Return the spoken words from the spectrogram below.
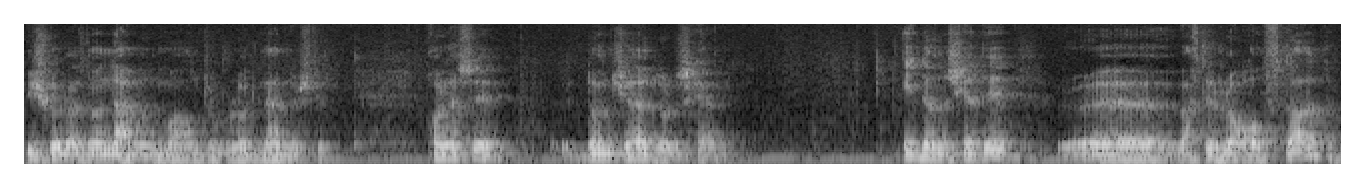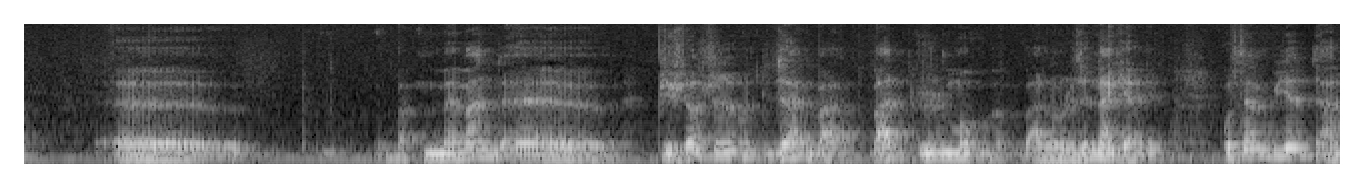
هیچ کدوم از اون نبود. ما آنتروپولوژ نداشتیم. خلاصه دانشگاه درست کردیم. این دانشکده وقتی راه افتاد به من پیشنهاد شده بود دیدم بعد بعد ما برنامه‌ریزی نکردیم. گفتم بیا در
